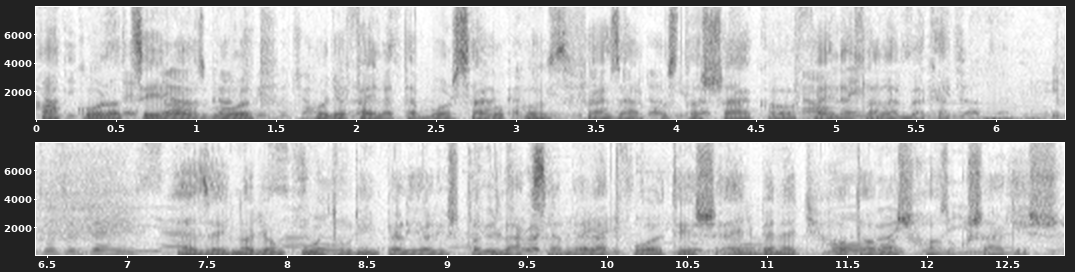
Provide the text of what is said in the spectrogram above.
Akkor a cél az volt, hogy a fejlettebb országokhoz felzárkóztassák a fejletlenebbeket. Ez egy nagyon kultúrimperialista világszemlélet volt, és egyben egy hatalmas hazugság is.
